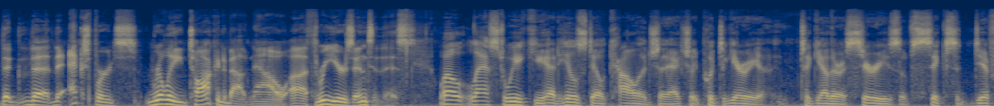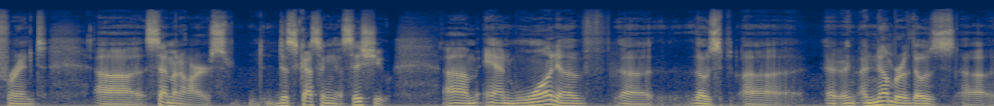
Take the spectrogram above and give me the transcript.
the, the, the experts really talking about now, uh, three years into this? Well, last week you had Hillsdale College that actually put together together a series of six different uh, seminars discussing this issue, um, and one of uh, those. Uh, a, a, number of those uh,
